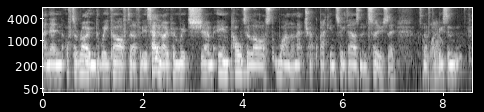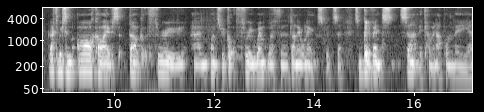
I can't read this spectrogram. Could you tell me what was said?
And then off to Rome the week after for the Italian Open, which um, Ian Poulter last won on that track back in 2002. So there's going to have wow. to be some there have to be some archives dug through um, once we've got through Wentworth and the Dunhill Links. But uh, some good events certainly coming up on the uh,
